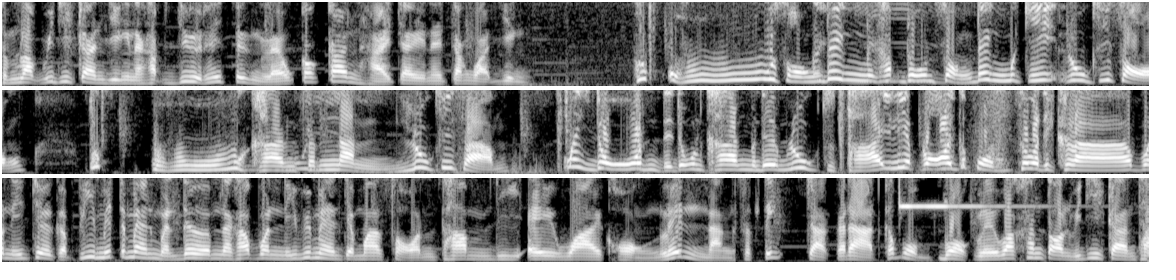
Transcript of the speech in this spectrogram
สำหรับวิธีการยิงนะครับ ยืดให้ตึงแล้วก็กั้นหายใจในจังหวะยิงปุ๊บโอ้โหสองเด้งนะครับ โดนสองเด้งเมื่อกี้ลูกที่สองปุ๊บ โอ้โหคานสนั่น ลูกที่สามไม่โดนแต่โดนคานเหมือนเดิมลูกสุดท้ายเรียบร้อยครับผม สวัสดีครับ วันนี้เจอกับพี่มิสเตอร์แมนเหมือนเดิมนะครับ วันนี้พี่แมนจะมาสอนทำ DIY ของเล่นหนังสติ๊กจากกระดาษครับผม บอกเลยว่าขั้นตอนวิธีการท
